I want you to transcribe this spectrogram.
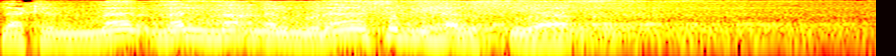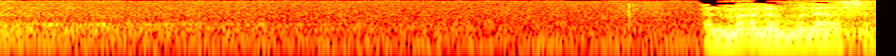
لكن ما المعنى المناسب لهذا السياق؟ المعنى المناسب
